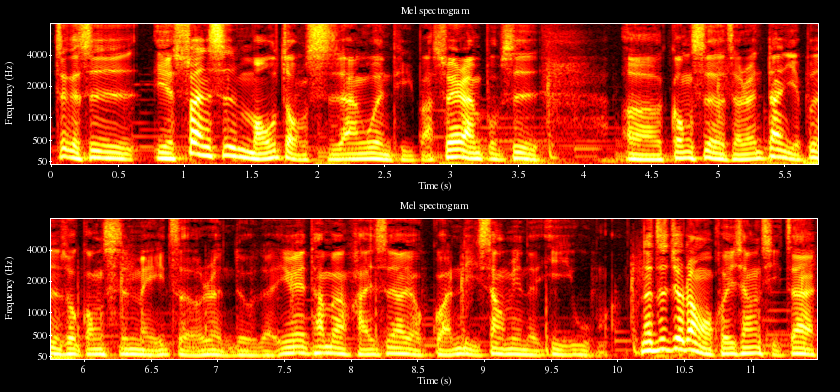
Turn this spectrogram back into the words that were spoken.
这个是也算是某种食安问题吧，虽然不是。呃，公司的责任，但也不能说公司没责任，对不对？因为他们还是要有管理上面的义务嘛。那这就让我回想起在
